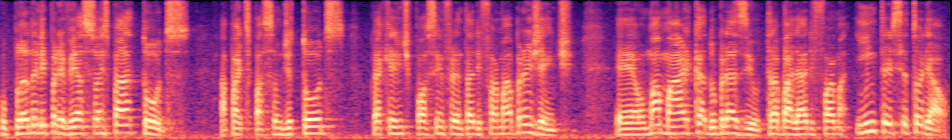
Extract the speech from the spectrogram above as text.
O plano ele prevê ações para todos, a participação de todos, para que a gente possa enfrentar de forma abrangente. É uma marca do Brasil, trabalhar de forma intersetorial.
